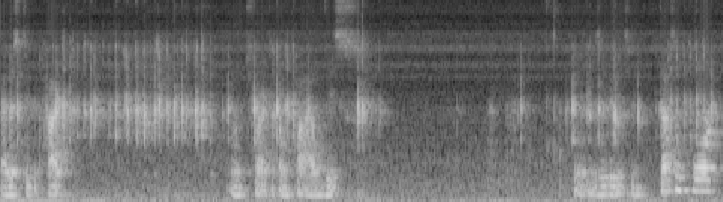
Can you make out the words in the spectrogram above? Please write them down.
add a stupid hack and try to compile this. Okay, visibility doesn't work.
